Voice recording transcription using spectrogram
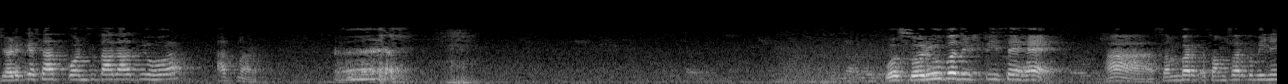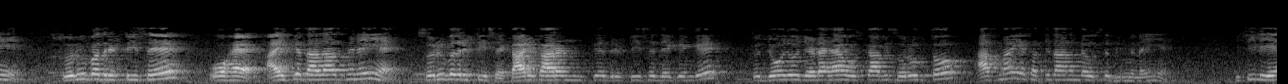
जड़ के साथ कौन सा तादाद में होगा? आत्मा वो स्वरूप दृष्टि से है। हाँ संपर्क संसर्ग भी नहीं है। स्वरूप दृष्टि से वो है। ऐक्य तादाद में नहीं है। स्वरूप दृष्टि से, कार्य कारण के दृष्टि से देखेंगे तो जो जो जड़ है, उसका भी स्वरूप तो आत्मा ही सच्चिदानंद है, उससे भिन्न नहीं है। इसीलिए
